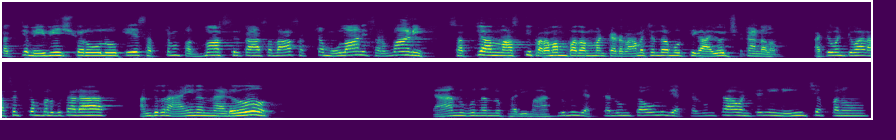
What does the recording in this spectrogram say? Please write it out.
సత్యమేవేశ్వరో లోకే సత్యం పద్మాశ్రితా సదా సత్యమూలాని సర్వాణి సత్యాన్నాస్తి పరమం పదం అంటాడు రామచంద్రమూర్తిగా అయోధ్యకాండలం అటువంటి వాడు అసత్యం పలుకుతాడా? అందుకని ఆయన అన్నాడు నువ్వు నన్ను పది మాటలు నువ్వు ఎక్కడుంటావు? నువ్వు ఎక్కడుంటావు అంటే నేనేం చెప్పను?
